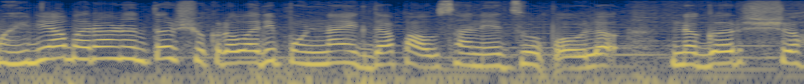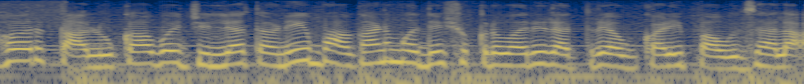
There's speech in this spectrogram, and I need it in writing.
महिन्याभरानंतर शुक्रवारी पुन्हा एकदा पावसाने झोपवलं. नगर शहर तालुका व जिल्ह्यात अनेक भागांमध्ये शुक्रवारी रात्री अवकाळी पाऊस झाला.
